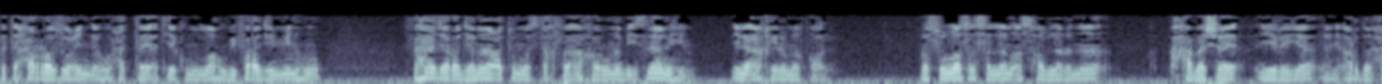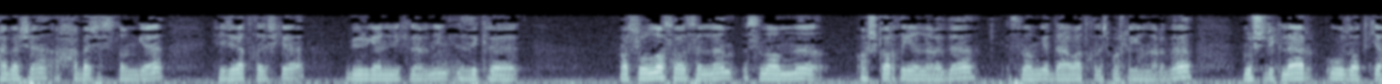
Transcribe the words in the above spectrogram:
فتحرزوا عنده حتى يأتيكم الله بفرج منه فهاجر جماعة واستخفى آخرون بإسلامهم. إلى آخر ما قال. رسول الله صلى الله عليه وسلم أصحاب لنا habasha yeriga ya'ni ardul habasha habashistonga hijrat qilishga buyurganliklarining zikri. Rasululloh sollallohu alayhi vasallam islomni oshkor qilganlarida islomga da'vat qilish boshlaganlarida mushriklar u zotga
